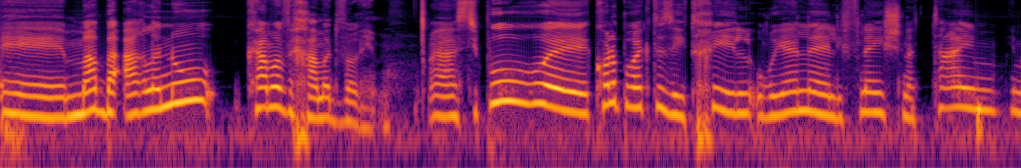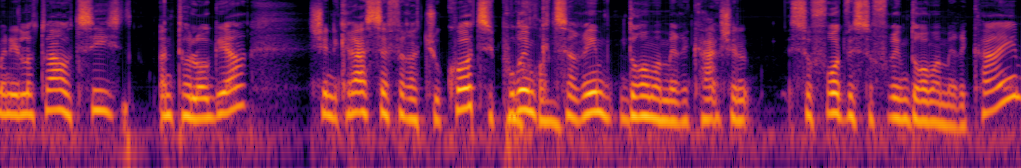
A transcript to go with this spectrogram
אה, מה בער לנו? כמה וכמה דברים. הסיפור, אה, כל הפרויקט הזה התחיל, אוריאל אה, לפני שנתיים, אם אני לא טועה, הוציא אנתולוגיה שנקרא ספר התשוקות, סיפורים נכון. קצרים דרום אמריקאים, של סופרות וסופרים דרום אמריקאים.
